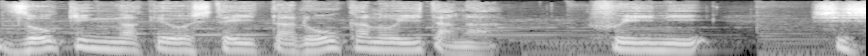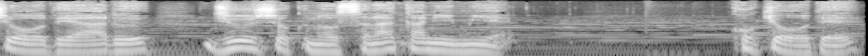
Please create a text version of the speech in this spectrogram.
雑巾がけをしていた廊下の板が不意に師匠である住職の背中に見え故郷で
